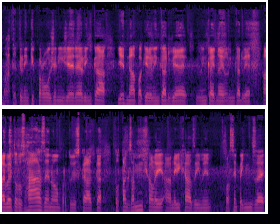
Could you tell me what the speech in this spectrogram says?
máte ty linky proložený, že jede linka jedna, pak jede linka dvě, linka jedna, linka dvě, ale bude to rozházeno, protože zkrátka to tak zamíchali a nevycházejí mi vlastně peníze,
